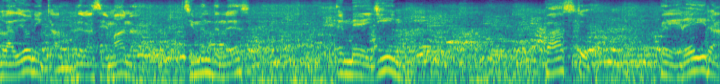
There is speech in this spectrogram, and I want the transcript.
radiónica de la semana. ¿sí me entendés? en Medellín Pasto, Pereira,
